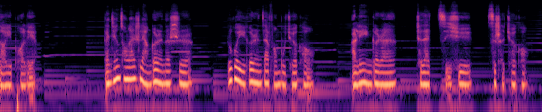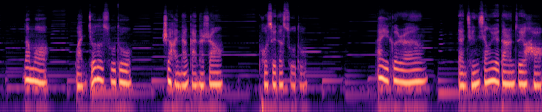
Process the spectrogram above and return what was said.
早已破裂。感情从来是两个人的事，如果一个人在缝补缺口，而另一个人却在继续撕扯缺口，那么挽救的速度是很难赶得上破碎的速度。爱一个人，两情相悦当然最好，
